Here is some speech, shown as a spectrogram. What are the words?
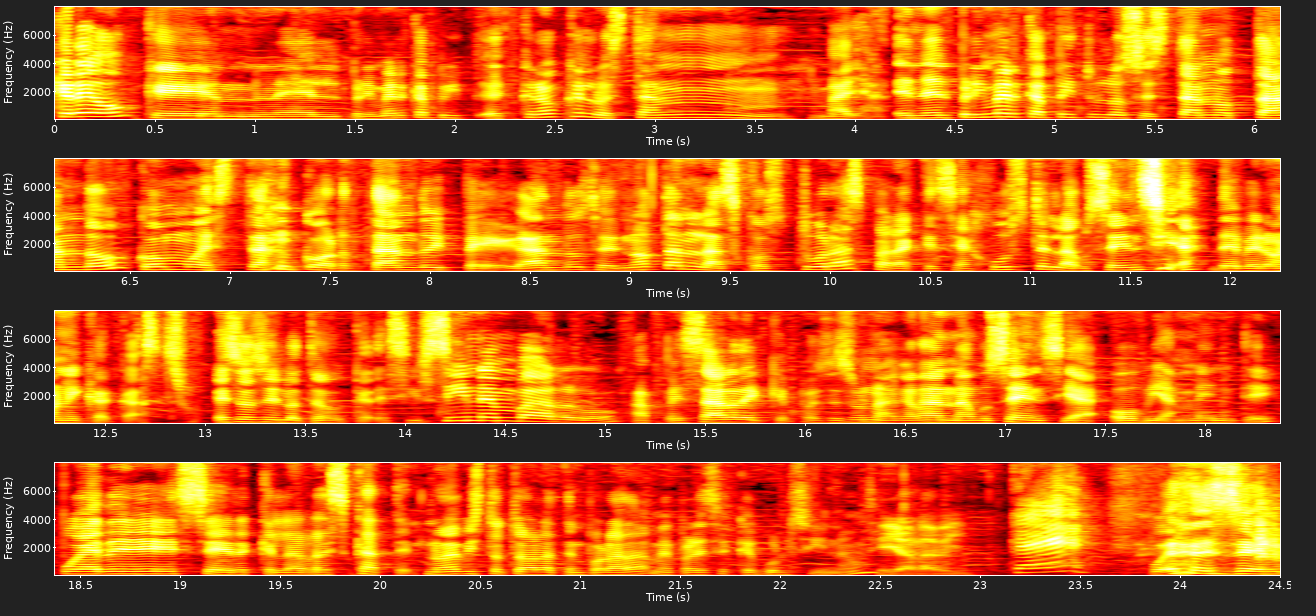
creo que en el primer capítulo, creo que lo están, vaya, en el primer capítulo se está notando cómo están cortando y pegando, se notan las costuras para que se ajuste la ausencia de Verónica Castro. Eso sí lo tengo que decir. Sin embargo, a pesar de que pues es una gran ausencia, obviamente, puede ser que la rescaten. No he visto toda la temporada, me parece que Bull sí, ¿no? Sí, ya la vi. ¿Qué? Puede ser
